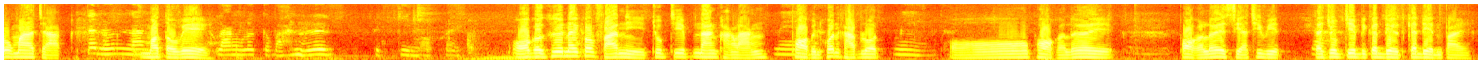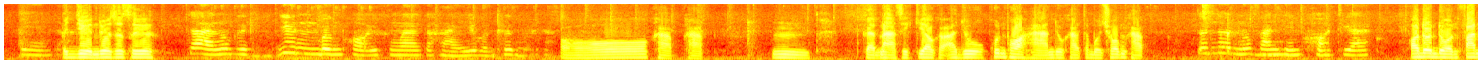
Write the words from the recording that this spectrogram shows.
ลงมาจากแต่นู้นล้างมอเตอร์เวย์ล้างรถกระบะหนูเลยไปกิ่งออกไป อ๋อก็คือในความฝันนี่จุบจิบนางข้างหลังแม่ พ่อเป็นคนขับรถแม่อ๋อพ่อก็เลยพ่อก็เลยเสียชีวิต แต่จุบจิบนี่กระเด็นกระเด็นไป แม่ไปยืนอยู่ซื่อจ้ะหนูไปยืนเบิ่งพออยู่ข้างล่างก็หายอยู่บนทึ่งเลยจ้ะๆอ๋อครับครับอืมก็น่าสิเกี่ยวกับอายุคุณพ่อหารอยู่ครับท่านผู้ชมครับต้นเลิศหนูฟันเห็นพอเทีย พอโดนโดนฟัน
